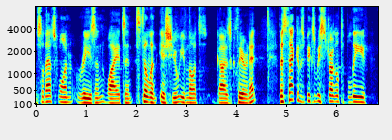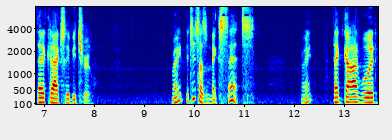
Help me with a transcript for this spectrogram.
So that's one reason why it's an, still an issue, even though it's God is clear in it. The second is because we struggle to believe that it could actually be true. Right? It just doesn't make sense. Right? That God would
